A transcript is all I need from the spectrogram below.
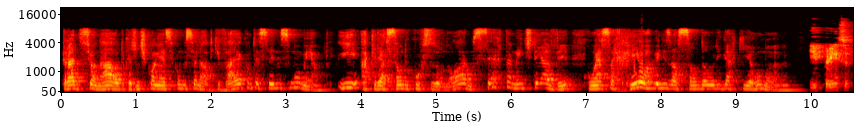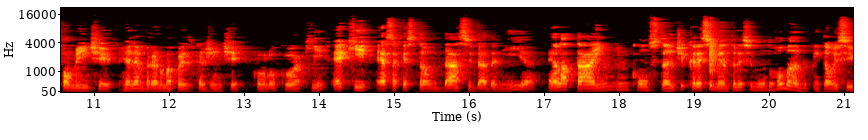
tradicional do que a gente conhece como Senado, que vai acontecer nesse momento. E a criação do cursus certamente tem a ver com essa reorganização da oligarquia romana. E principalmente, relembrando uma coisa que a gente colocou aqui, é que essa questão da cidadania, ela tá em, em constante crescimento nesse mundo romano. Então esse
